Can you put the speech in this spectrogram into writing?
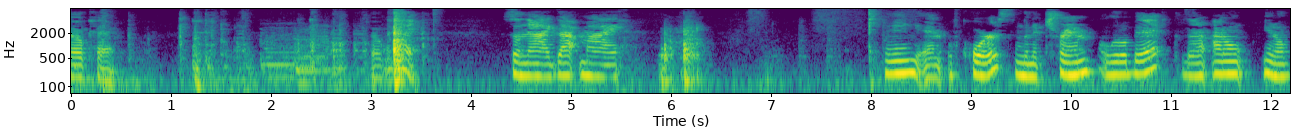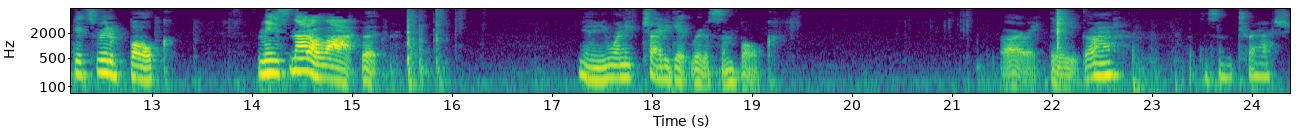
Okay. Okay. So now I got my thing and of course I'm going to trim a little bit because I, I don't, gets rid of bulk. I mean, it's not a lot, but you know, you want to try to get rid of some bulk. All right, there you go. Put this in the trash.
